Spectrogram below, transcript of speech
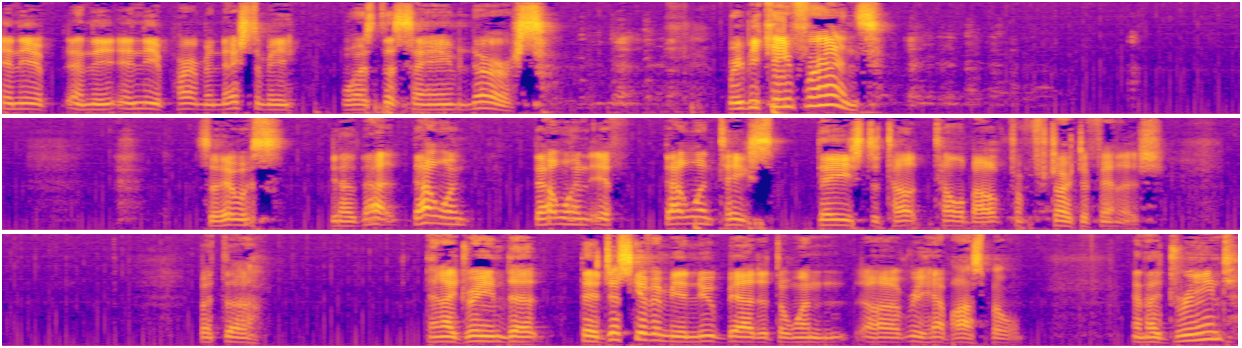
in the in the in the apartment next to me was the same nurse. We became friends. So it was, you know, that that one, that one, if that one takes days to tell tell about from start to finish. But uh, then I dreamed that they had just given me a new bed at the one uh, rehab hospital, and I dreamed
